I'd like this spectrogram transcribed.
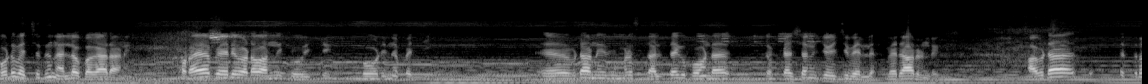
കൊടുക്കും വെച്ചത് നല്ല ഉപകാരമാണ്. കുറേ പേര് ഇവിടെ വന്ന് ചോദിച്ച് ബോർഡിനെ പറ്റി. എവിടാണ് നമ്മുടെ സ്ഥലത്തേക്ക് പോകേണ്ട ലൊക്കേഷൻ ചോദിച്ച് വരാറുണ്ട്. അവിടെ എത്ര?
